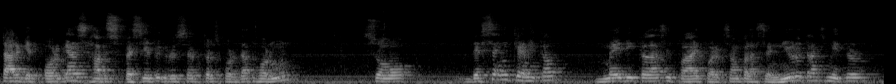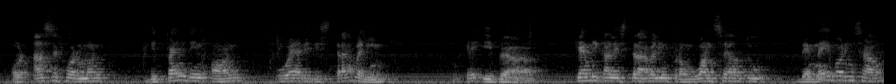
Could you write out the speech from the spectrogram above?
target organs, have specific receptors for that hormone. So the same chemical may be classified, for example, as a neurotransmitter or as a hormone, depending on where it is traveling Okay? If a chemical is traveling from one cell to the neighboring cell,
